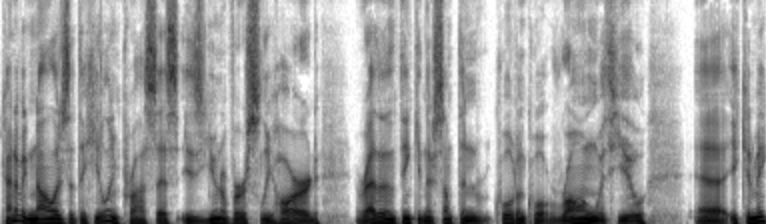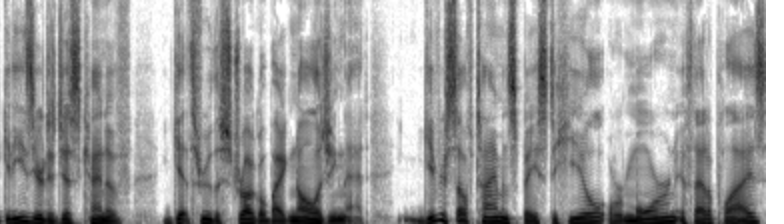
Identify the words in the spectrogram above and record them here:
kind of acknowledge that the healing process is universally hard rather than thinking there's something quote unquote wrong with you. Uh, it can make it easier to just kind of get through the struggle by acknowledging that. Give yourself time and space to heal or mourn if that applies.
